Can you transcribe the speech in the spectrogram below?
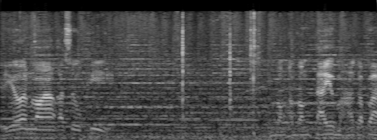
So yun mga kasuki. Abang-abang tayo, maaga pa.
